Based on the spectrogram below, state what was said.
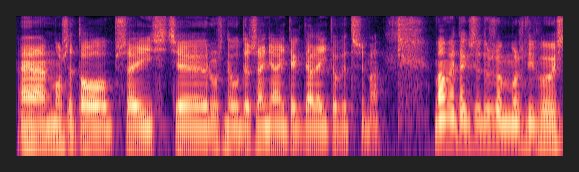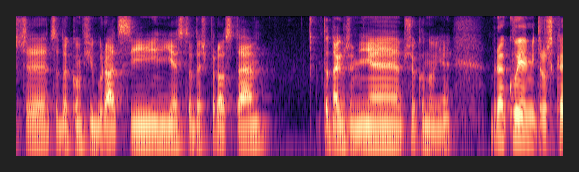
e, może to przejść e, różne uderzenia i tak dalej i to wytrzyma. Mamy także dużą możliwość e, co do konfiguracji. Jest to dość proste. To także mnie przekonuje. Brakuje mi troszkę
